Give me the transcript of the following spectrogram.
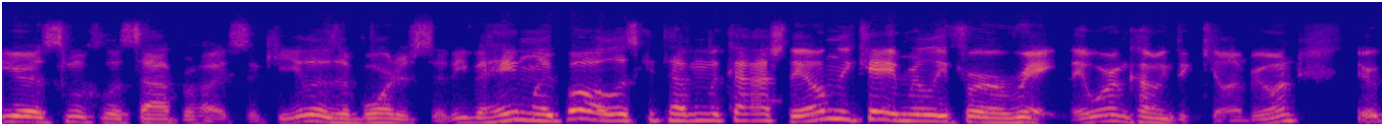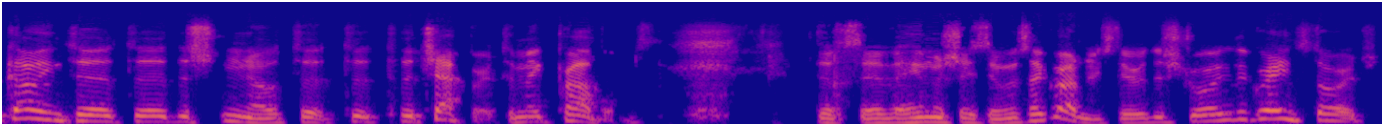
Ira Smuchla So Keila is a border city. Behaim Leibo, let's get having Makash. They only came really for a raid. They weren't coming to kill everyone. They were coming to to the you know to to, to chapper to make problems. They were destroying the grain storage.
